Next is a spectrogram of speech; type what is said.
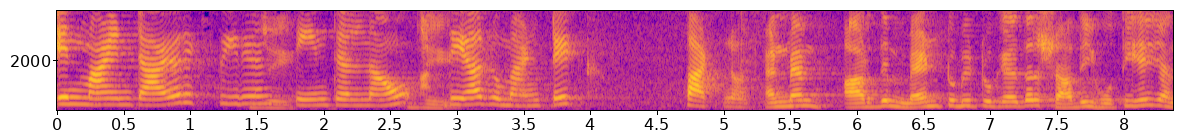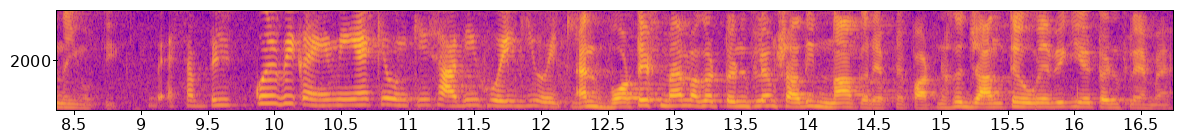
in my entire experience जी. seen till now, जी. they are romantic partners. And ma'am are they meant to be together शादी होती है या नहीं होती ऐसा बिल्कुल भी कहीं नहीं है कि उनकी शादी होएगी होएगी एंड व्हाट इफ़ मैम अगर ट्विन फ्लेम शादी ना करे अपने पार्टनर से जानते हुए भी कि ये ट्विन फ्लेम है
